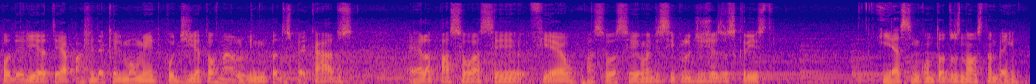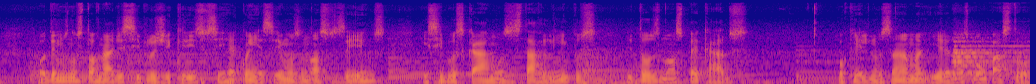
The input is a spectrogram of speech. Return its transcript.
poderia ter a partir daquele momento podia torná-la limpa dos pecados, ela passou a ser fiel, passou a ser uma discípula de Jesus Cristo. E assim com todos nós também. Podemos nos tornar discípulos de Cristo se reconhecermos os nossos erros e se buscarmos estar limpos de todos os nossos pecados. Porque Ele nos ama e Ele é nosso bom pastor.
